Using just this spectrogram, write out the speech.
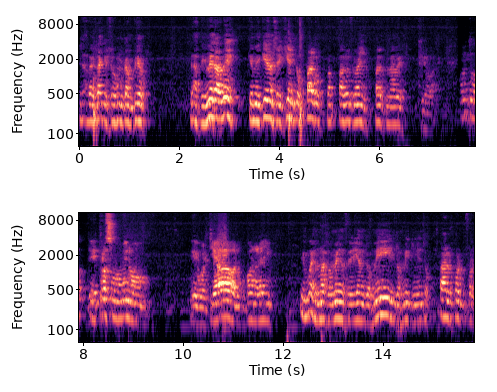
la verdad que sos un campeón. La primera vez que me quedan 600 palos pa- para el otro año, para la primavera. ¿Cuántos eh, trozos más o menos eh, volteaban, ocupaban al año? Y bueno, más o menos serían 2.000, 2.500 palos por, por-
